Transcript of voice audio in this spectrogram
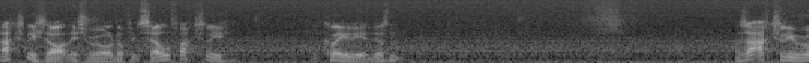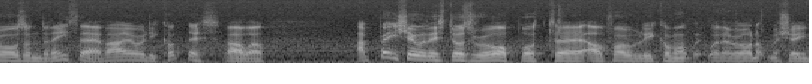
I actually thought this road up itself actually, but clearly it doesn't. Has that actually rows underneath there? Have I already cut this? Oh well. I'm pretty sure this does row up, but uh, I'll probably come up with, a roll up machine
